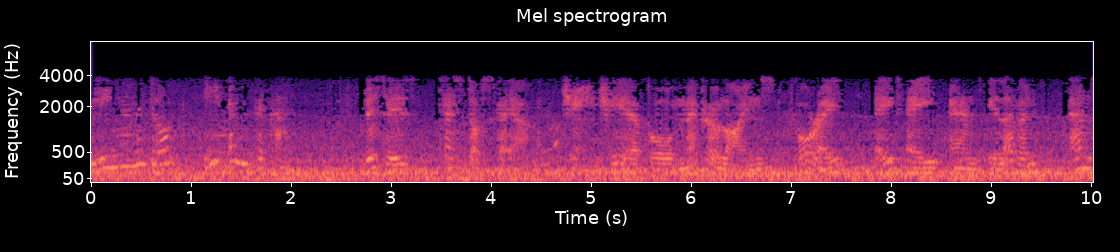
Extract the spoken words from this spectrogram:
кольцевую линию метро и МЦК. This is Testovskaya. Change here for metro lines 4A, 8A, and 11, and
